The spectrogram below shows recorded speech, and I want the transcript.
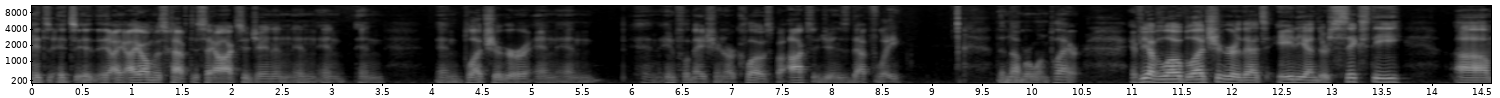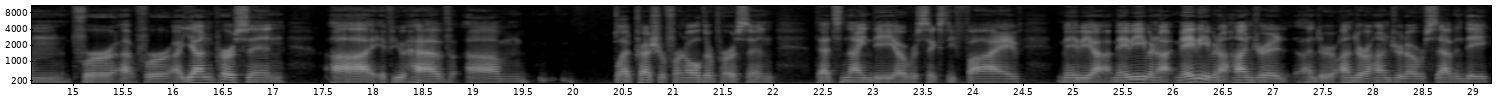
It's it's it, I, I, almost have to say oxygen and and and and, and blood sugar and, and and inflammation are close, but oxygen is definitely the number one player. If you have low blood sugar that's 80 under 60, um, for, uh, for a young person, uh, if you have um, blood pressure for an older person, that's 90 over 65, maybe uh, maybe even uh, maybe even 100 under under 100 over 70.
